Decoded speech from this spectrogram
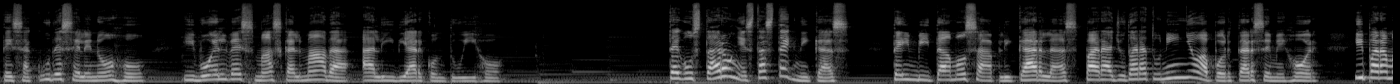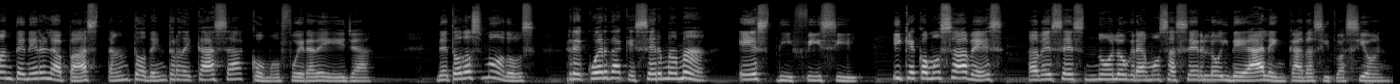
te sacudes el enojo y vuelves más calmada a lidiar con tu hijo. ¿Te gustaron estas técnicas? Te invitamos a aplicarlas para ayudar a tu niño a portarse mejor y para mantener la paz tanto dentro de casa como fuera de ella. De todos modos, recuerda que ser mamá es difícil y que como sabes, a veces no logramos hacer lo ideal en cada situación.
